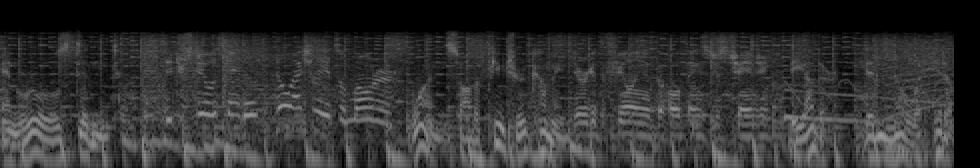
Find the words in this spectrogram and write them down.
and rules didn't. Did you steal this thing, dude? No, actually, it's a loaner. One saw the future coming. You ever get the feeling that the whole thing's just changing? The other didn't know what hit him.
